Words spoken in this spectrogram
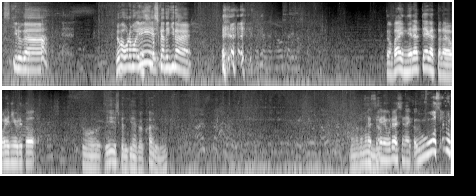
スキルがやばい俺も A しかできない。バイ狙ってやがったな、俺に売ると。でも A しかできないから帰るね。さすがに俺はしないか。うお、最後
